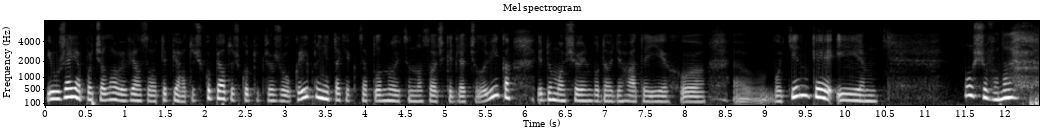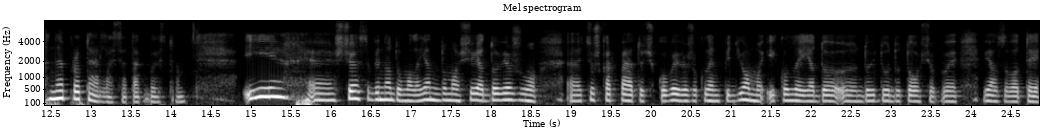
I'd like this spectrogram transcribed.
І вже я почала вив'язувати п'яточку. П'яточку тут в'яжу укріплені, так як це планується носочки для чоловіка. І думаю, що він буде одягати їх е, е, в ботинки і ну, щоб вона не протерлася так швидко. І е, що я собі надумала? Я надумала, що я дов'яжу е, цю шкарпеточку, вив'яжу клин підйому, і коли я е, дойду до того, щоб вив'язувати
